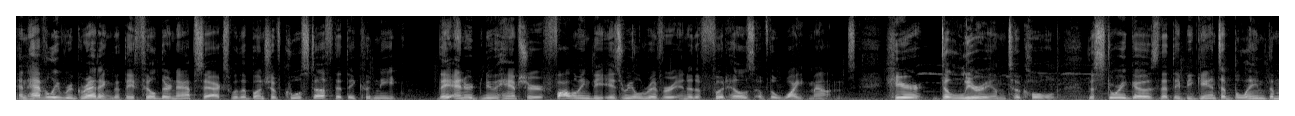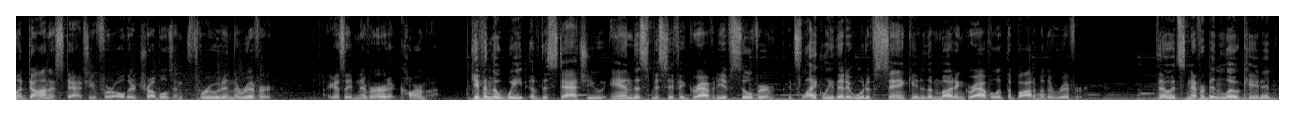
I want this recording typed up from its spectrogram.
and heavily regretting that they filled their knapsacks with a bunch of cool stuff that they couldn't eat. They entered New Hampshire following the Israel River into the foothills of the White Mountains. Here, delirium took hold. The story goes that they began to blame the Madonna statue for all their troubles and threw it in the river. I guess they'd never heard of karma. Given the weight of the statue and the specific gravity of silver, it's likely that it would have sank into the mud and gravel at the bottom of the river. Though it's never been located,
